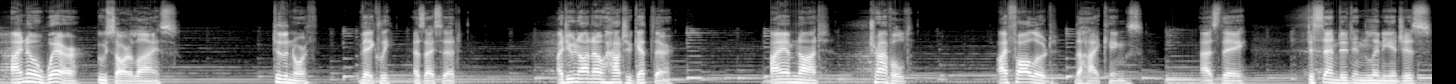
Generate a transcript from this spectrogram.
I know where Usar lies. To the north, vaguely, as I said. I do not know how to get there. I am not traveled. I followed the High Kings as they descended in lineages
